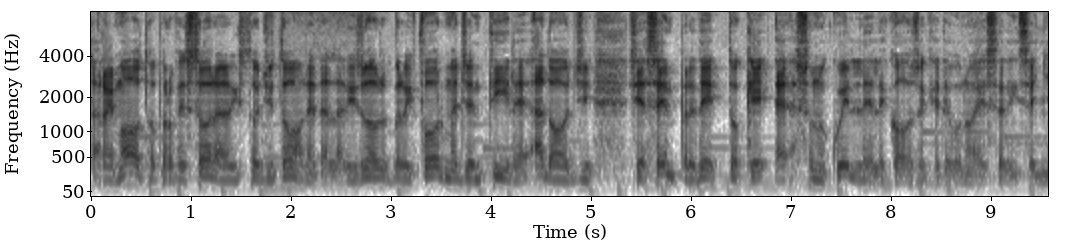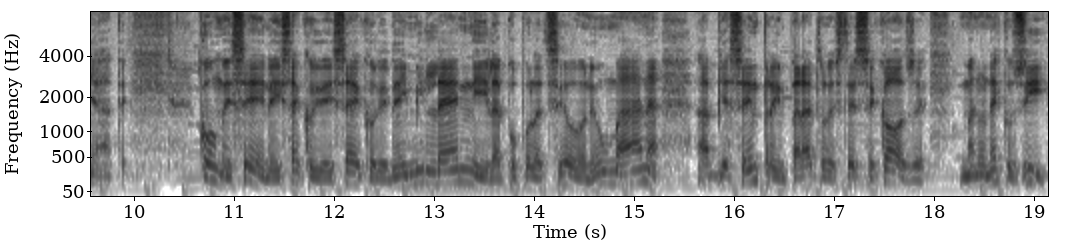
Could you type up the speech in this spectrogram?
remoto professore Aristogitone, dalla riforma gentile ad oggi, si è sempre detto che eh, sono quelle le cose che devono essere insegnate come se nei secoli dei secoli, nei millenni, la popolazione umana abbia sempre imparato le stesse cose, ma non è così.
